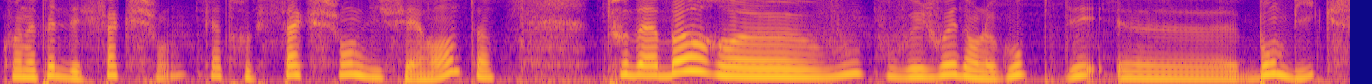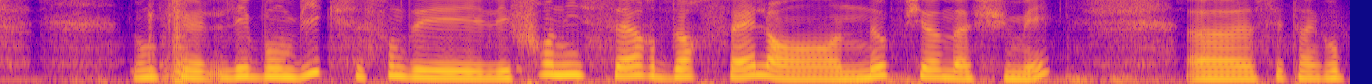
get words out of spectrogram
qu'on appelle des factions, quatre factions différentes. Tout d'abord, euh, vous pouvez jouer dans le groupe des Bombix. Donc les Bombix, ce sont des, les fournisseurs d'Orphel en opium à fumer. C'est un groupe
